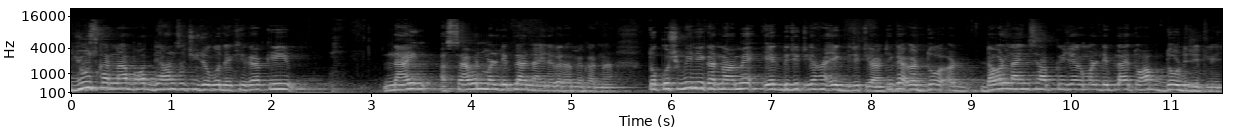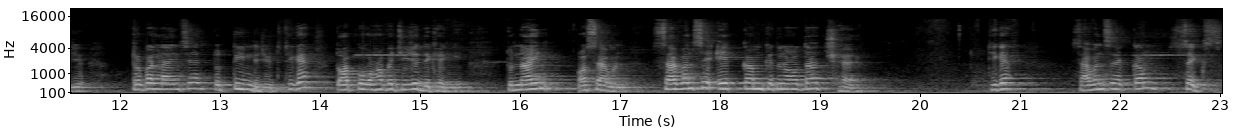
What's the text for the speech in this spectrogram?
यूज़ करना है, बहुत ध्यान से चीज़ों को देखिएगा कि नाइन सेवन मल्टीप्लाई नाइन अगर हमें करना है तो कुछ भी नहीं करना हमें, एक डिजिट यहाँ, एक डिजिट यहाँ, ठीक है? अगर दो, डबल नाइन से आप कीजिएगा मल्टीप्लाई तो आप दो डिजिट लीजिए। ट्रिपल नाइन से तो तीन डिजिट, ठीक है? तो आपको वहाँ पे चीज़ें दिखेंगी। तो नाइन और सेवन। सेवन से एक कम कितना होता है? छः ठीक है? सेवन से एक कम सिक्स।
